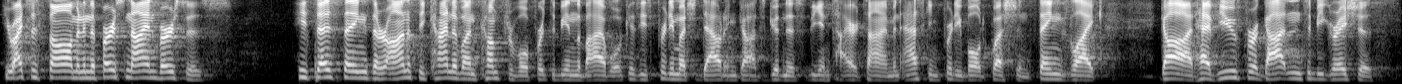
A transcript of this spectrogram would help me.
he writes this psalm, and in the first nine verses, he says things that are honestly kind of uncomfortable for it to be in the Bible because he's pretty much doubting God's goodness the entire time and asking pretty bold questions. Things like, God, have you forgotten to be gracious?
